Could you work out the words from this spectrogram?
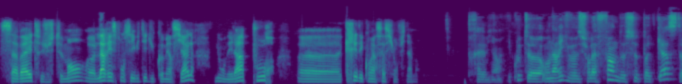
ça va être justement la responsabilité du commercial. Nous, on est là pour créer des conversations finalement. Très bien. Écoute, euh, on arrive sur la fin de ce podcast.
